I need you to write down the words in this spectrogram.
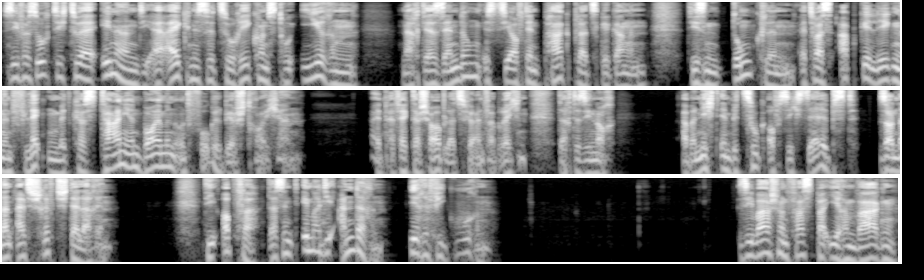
Sie versucht sich zu erinnern, die Ereignisse zu rekonstruieren. Nach der Sendung ist sie auf den Parkplatz gegangen, diesen dunklen, etwas abgelegenen Flecken mit Kastanienbäumen und Vogelbeersträuchern. Ein perfekter Schauplatz für ein Verbrechen, dachte sie noch, aber nicht in Bezug auf sich selbst, sondern als Schriftstellerin. Die Opfer, das sind immer die anderen, ihre Figuren. Sie war schon fast bei ihrem Wagen,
